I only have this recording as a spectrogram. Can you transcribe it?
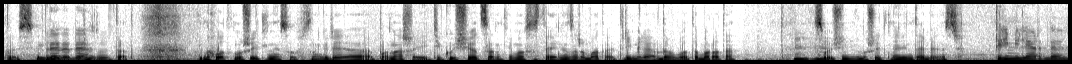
то есть да, да, результат. Доход внушительный, собственно говоря, по нашей текущей оценке мы в состоянии зарабатывать 3 миллиарда в год оборота угу. с очень внушительной рентабельностью. 3 миллиарда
